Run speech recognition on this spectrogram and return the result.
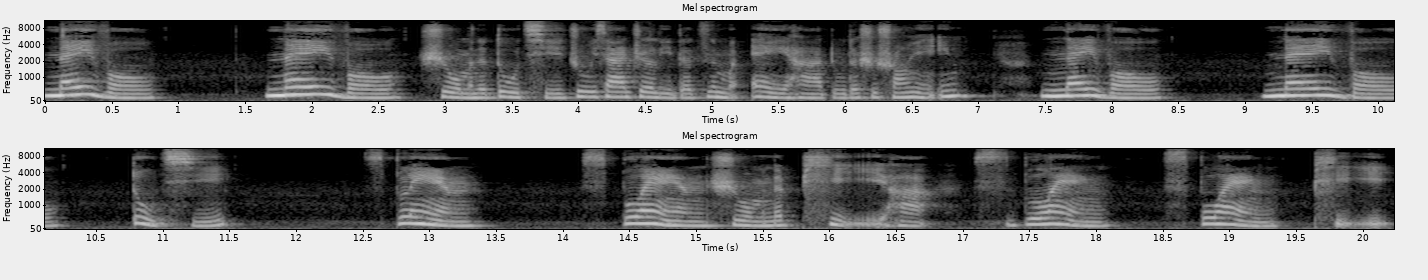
，navel。Navel 是我们的肚脐，注意一下这里的字母 a 哈，读的是双元音。Navel，navel，肚脐。spleen Spleen 是我们的脾哈，spleen，spleen 脾。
